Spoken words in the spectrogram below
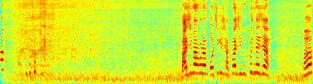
마지막으로 한번 멋지게 자빠지고 끝내자. 어?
